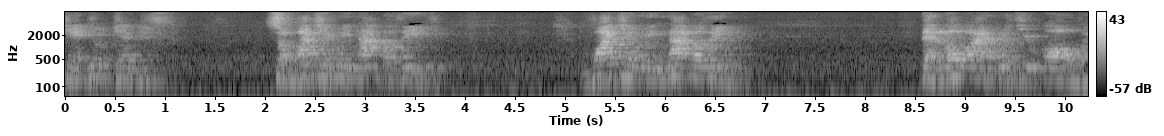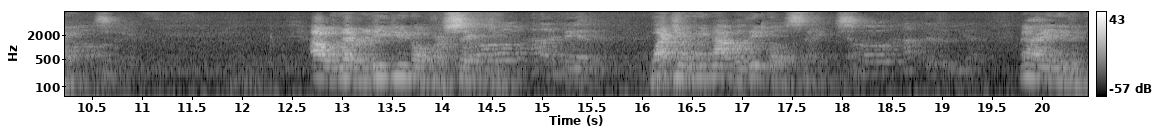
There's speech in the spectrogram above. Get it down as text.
Can't do it, can you? So why can we not believe? Why can we not believe that, lo, I am with you always? I will never leave you nor forsake you. Why can we not believe those things? I ain't even,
